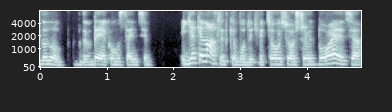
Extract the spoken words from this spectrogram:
ну, в деякому сенсі. Які наслідки будуть від цього всього, що відбувається?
